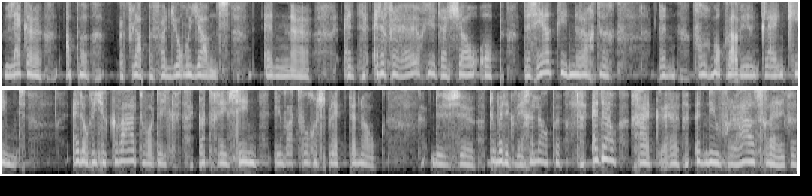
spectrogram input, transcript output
lekkere appelflappen van jonge Jans. En, uh, en, en dan verheug je daar zo op. Dat is heel kinderachtig. Dan voel ik me ook wel weer een klein kind. En ook dat je kwaad wordt. Ik, ik had geen zin in wat voor gesprek dan ook. Dus uh, toen ben ik weggelopen. En nou ga ik uh, een nieuw verhaal schrijven.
